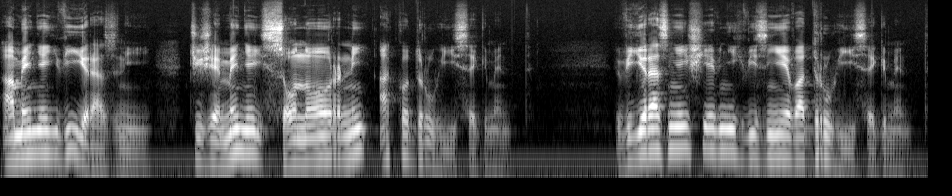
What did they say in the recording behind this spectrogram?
a menej výrazný, čiže menej sonórny ako druhý segment. Výraznejšie v nich vyznieva druhý segment.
